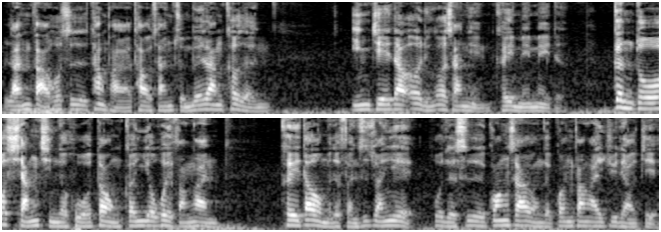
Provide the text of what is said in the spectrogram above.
染发或是烫发的套餐，准备让客人迎接到二零二三年可以美美的。更多详情的活动跟优惠方案，可以到我们的粉丝专业或者是光沙龙的官方 IG 了解。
